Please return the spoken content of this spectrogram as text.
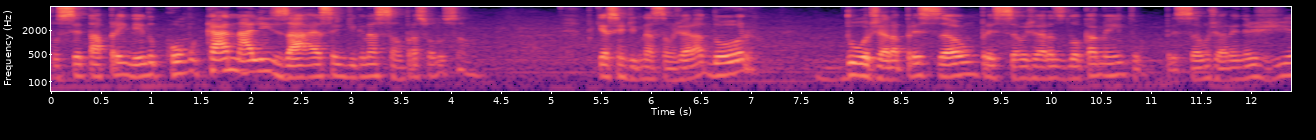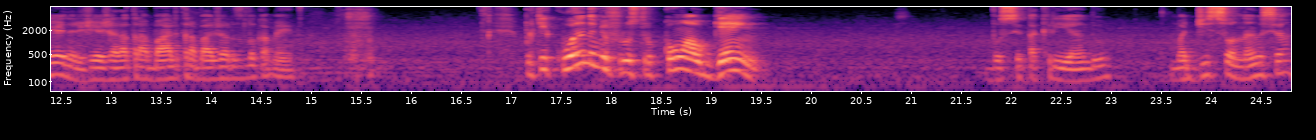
você está aprendendo como canalizar essa indignação para a solução. Porque essa indignação gera dor, Dor gera pressão, pressão gera deslocamento, pressão gera energia, energia gera trabalho, trabalho gera deslocamento. Porque quando eu me frustro com alguém, você está criando uma dissonância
